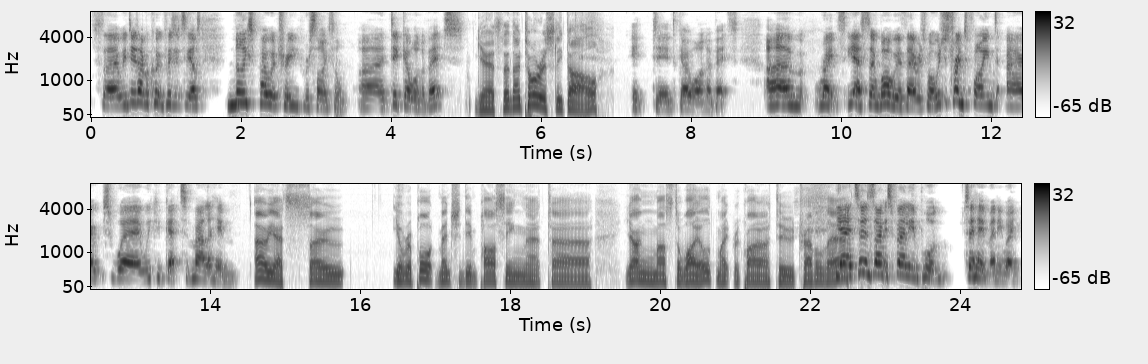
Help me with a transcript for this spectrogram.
So we did have a quick visit to the elves. Nice poetry recital. Uh, did go on a bit. Yes, they're notoriously dull. It did go on a bit. Um, right, yeah, so while we were there as well, we are just trying to find out where we could get to Malahim. Oh, yes. So your report mentioned in passing that uh, young Master Wilde might require to travel there. Yeah, it turns out it's fairly important to him anyway.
